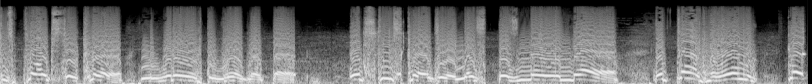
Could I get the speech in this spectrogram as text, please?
just parks their car in the middle of the road like that? What's this guy doing? There's, there's no one there. The devil! Get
